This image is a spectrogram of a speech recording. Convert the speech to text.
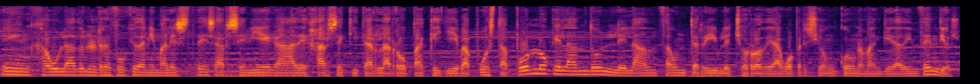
enjaulado en el refugio de animales, César se niega a dejarse quitar la ropa que lleva puesta, por lo que Landon le lanza un terrible chorro de agua a presión con una manguera de incendios.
